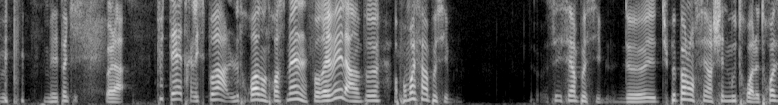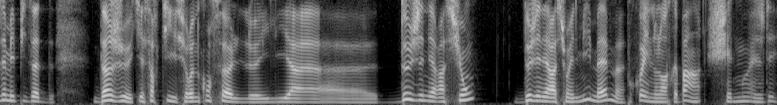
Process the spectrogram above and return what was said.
euh, Mais t'inquiète. voilà. Peut-être l'espoir, le 3 dans 3 semaines. Faut rêver là un peu. Alors, pour moi, c'est impossible. C'est c'est impossible. De, tu peux pas lancer un Shenmue 3, le troisième épisode d'un jeu qui est sorti sur une console euh, il y a deux générations, deux générations et demie même. Pourquoi ils ne lanceraient pas un Shenmue HD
